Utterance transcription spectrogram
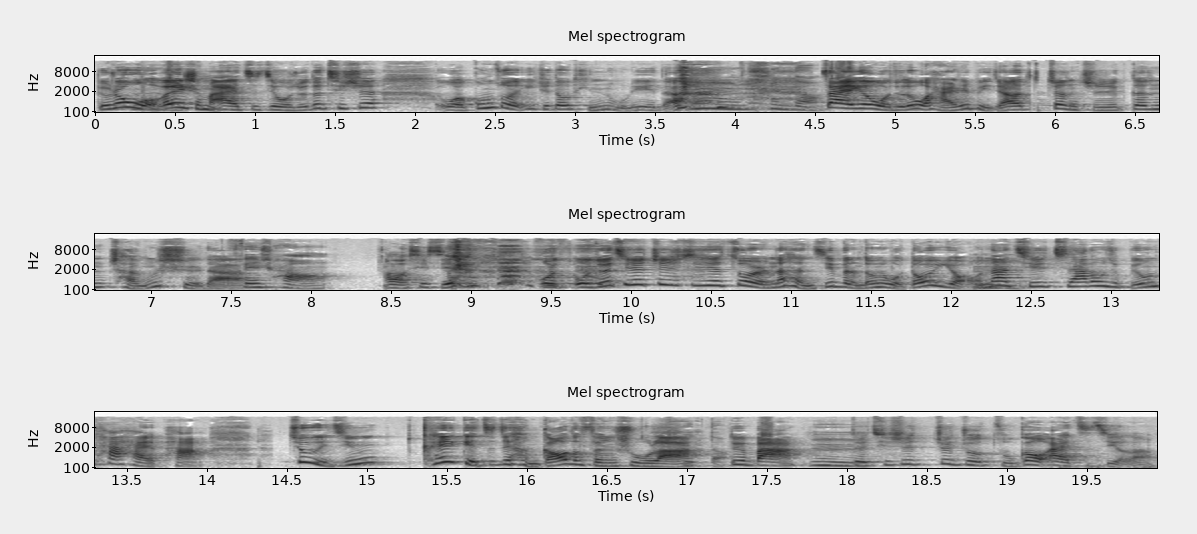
比如说我为什么爱自己？我觉得其实我工作一直都挺努力的。嗯，是的，再一个，我觉得我还是比较正直跟诚实的。非常哦，谢谢。我我觉得其实这这些做人的很基本的东西我都有，嗯那其实其他东西不用太害怕，就已经可以给自己很高的分数啦，对吧？嗯，对，其实这就足够爱自己了。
